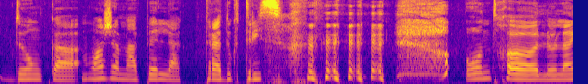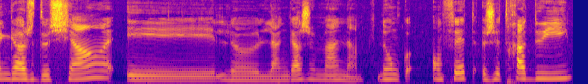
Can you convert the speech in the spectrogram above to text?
Donc, euh, moi, je m'appelle la traductrice entre le langage de chien et le langage humain. Donc, en fait, je traduis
